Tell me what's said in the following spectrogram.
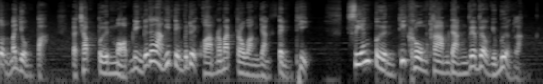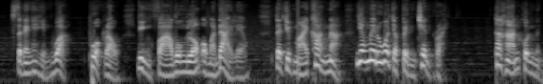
ต้นมะยมป่ากระชับปืนหมอบนิ่งด้วยท่าทางที่เต็มไปด้วยความระมัดระวังอย่างเต็มที่ เสียงปืนที่โครมครามดังแว่วๆอยู่เบื้องหลัง แสดงให้เห็นว่าพวกเราวิ่งฝ่าวงล้อมออกมาได้แล้ว แต่จุดหมายข้างหน้ายังไม่รู้ว่าจะเป็นเช่นไรทหารคนหนึ่ง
